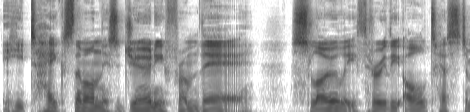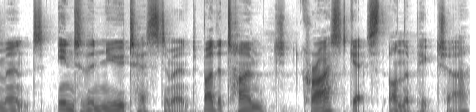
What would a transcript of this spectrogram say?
he takes them on this journey from there, slowly through the Old Testament into the New Testament. By the time Christ gets on the picture,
